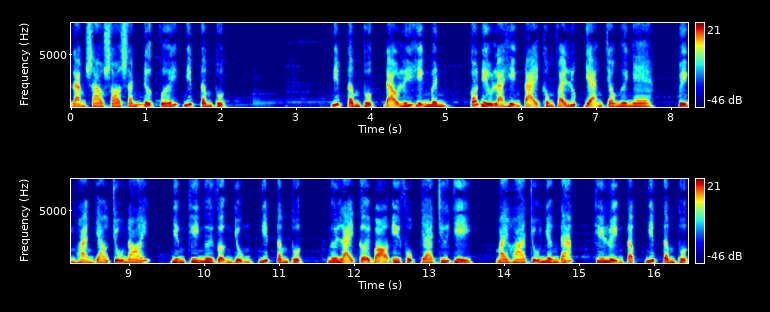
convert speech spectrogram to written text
làm sao so sánh được với nhiếp tâm thuật. Nhiếp tâm thuật đạo lý hiển minh, có điều là hiện tại không phải lúc giảng cho ngươi nghe, huyền hoàng giáo chủ nói, nhưng khi ngươi vận dụng nhiếp tâm thuật, ngươi lại cởi bỏ y phục ra chứ gì, Mai Hoa chủ nhân đáp, khi luyện tập nhiếp tâm thuật.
